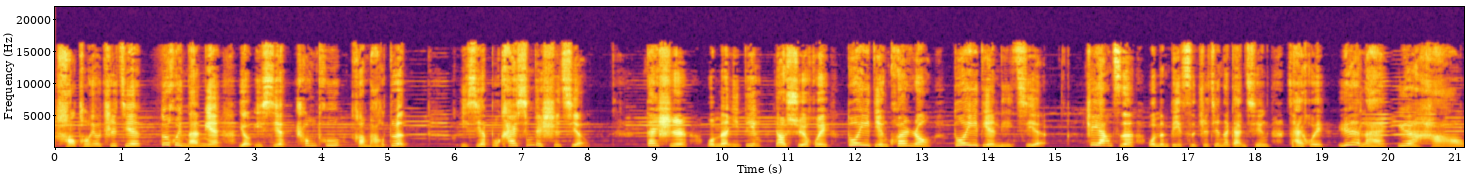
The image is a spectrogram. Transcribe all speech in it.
好朋友之间，都会难免有一些冲突和矛盾，一些不开心的事情。但是，我们一定要学会多一点宽容，多一点理解。这样子，我们彼此之间的感情才会越来越好。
